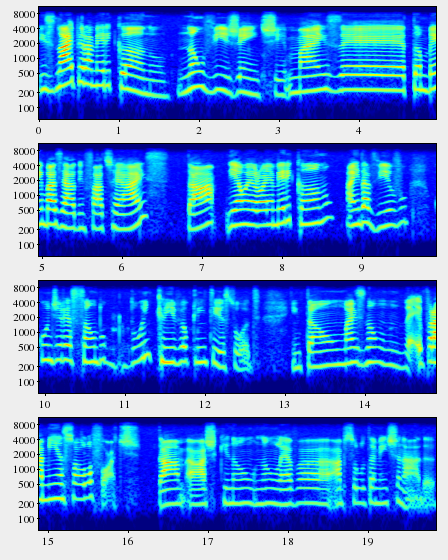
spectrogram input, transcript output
Sniper americano, não vi, gente, mas é também baseado em fatos reais, tá? E é um herói americano, ainda vivo, com direção do, do incrível Clint Eastwood. Então, mas não, é, para mim é só holofote, tá? Acho que não, não leva absolutamente nada.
